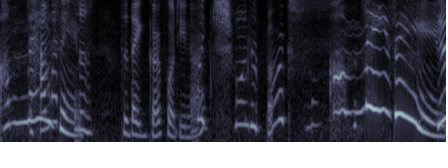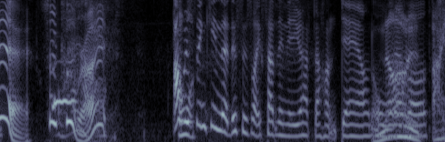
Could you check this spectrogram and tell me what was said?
Amazing. How much does do they go for? Do you know? Like 200 bucks. Amazing. Yeah, so cool, right? I was Oh. thinking that this is like something that you have to hunt down or no, whatever, I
